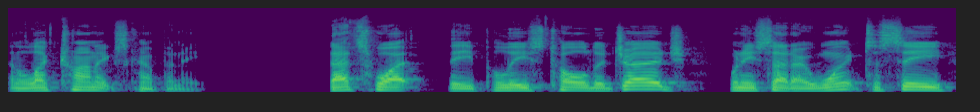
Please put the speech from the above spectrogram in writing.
an electronics company. That's what the police told a judge when he said, I want to see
